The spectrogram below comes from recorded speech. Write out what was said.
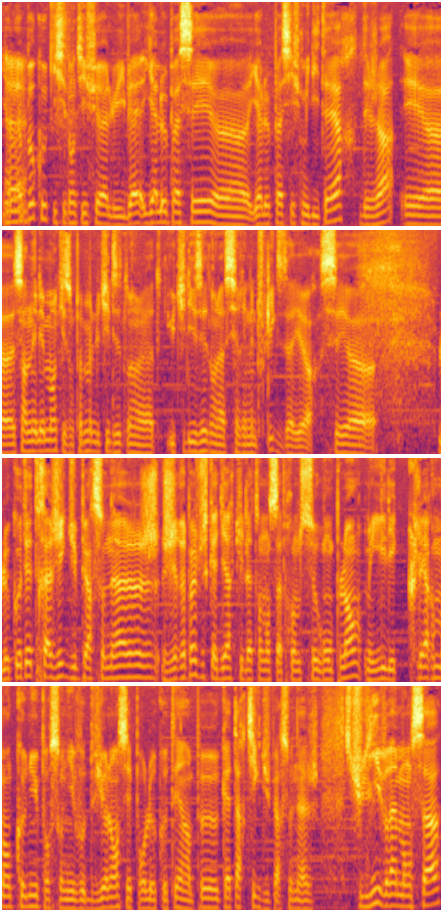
Il y en a Euh. beaucoup qui s'identifient à lui. Il y a le passé, euh, il y a le passif militaire déjà, et euh, c'est un élément qu'ils ont pas mal utilisé dans la, utilisé dans la série Netflix d'ailleurs. C'est euh, le côté tragique du personnage. J'irai pas jusqu'à dire qu'il a tendance à prendre second plan, mais il est clairement connu pour son niveau de violence et pour le côté un peu cathartique du personnage. Si tu lis vraiment ça,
